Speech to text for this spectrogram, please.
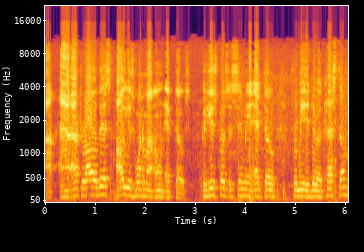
I, after all of this, I'll use one of my own Ectos. Because you're supposed to send me an Ecto for me to do a custom.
